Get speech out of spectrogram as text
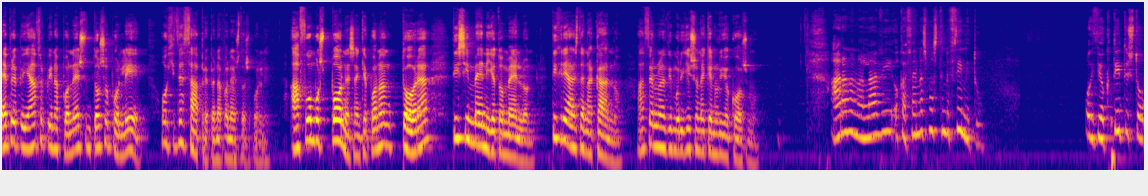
Έπρεπε οι άνθρωποι να πονέσουν τόσο πολύ. Όχι, δεν θα έπρεπε να πονέσουν τόσο πολύ. Αφού όμως πόνεσαν και πονάν τώρα, τι σημαίνει για το μέλλον, τι χρειάζεται να κάνω, αν θέλω να δημιουργήσω ένα καινούριο κόσμο; Άρα να αναλάβει ο καθένας μας την ευθύνη του. Ο ιδιοκτήτης του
